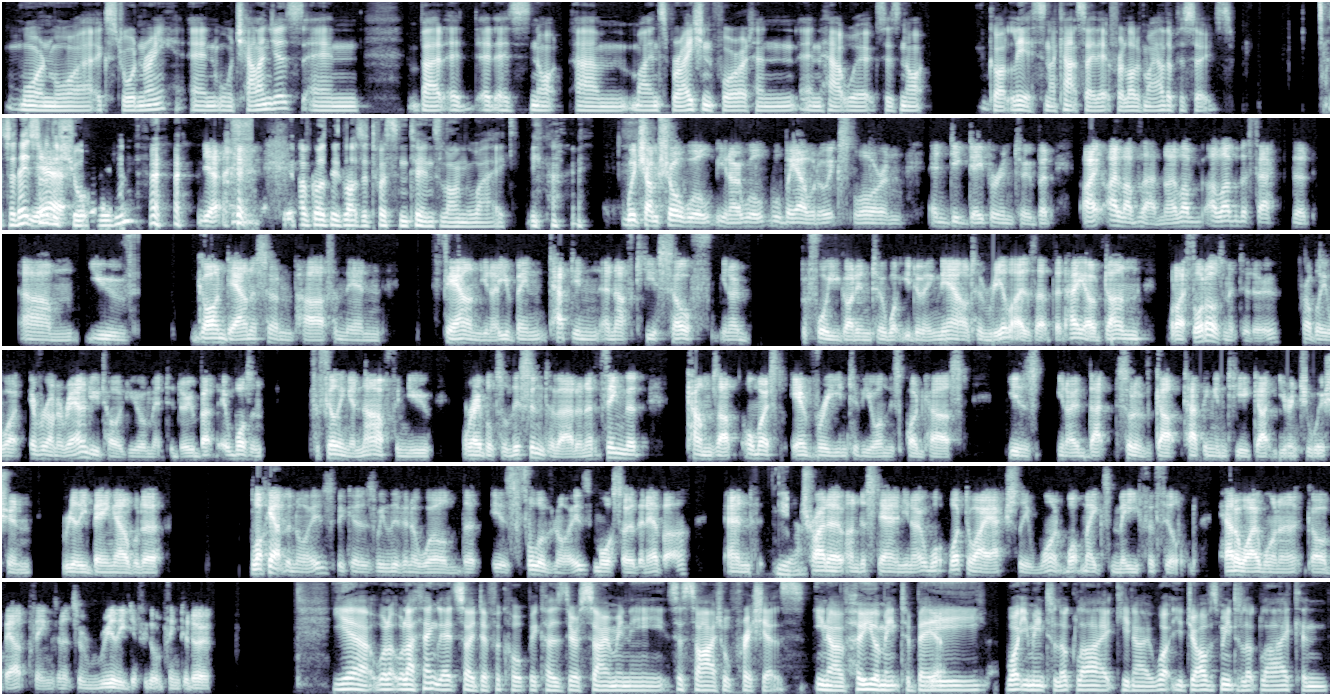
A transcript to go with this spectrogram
more and more extraordinary and more challenges and but it, it it is not um, my inspiration for it and and how it works has not got less and i can't say that for a lot of my other pursuits. So that's yeah. sort of the short version. Yeah. Of course there's lots of twists and turns along the way you know. Which i'm sure we'll you know we'll we'll be able to explore and and dig deeper into but i i love that and i love i love the fact that um, you've gone down a certain path and then found, you know, you've been tapped in enough to yourself, you know, before you got into what you're doing now to realize that, that, hey, I've done what I thought I was meant to do, probably what everyone around you told you you were meant to do, but it wasn't fulfilling enough. And you were able to listen to that. And a thing that comes up almost every interview on this podcast is, you know, that sort of gut tapping into your gut, your intuition, really being able to block out the noise because we live in a world that is full of noise more so than ever and yeah. try to understand you know what what do i actually want what makes me fulfilled how do i want to go about things and it's a really difficult thing to do yeah well well i think that's so difficult because there are so many societal pressures you know of who you're meant to be yeah. what you're meant to look like you know what your job's meant to look like and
